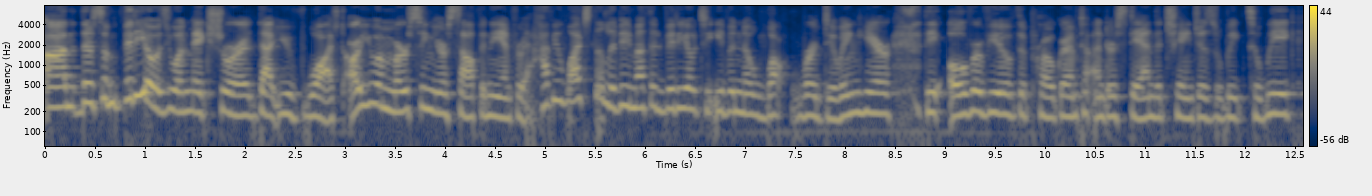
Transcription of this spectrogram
Um, there's some videos you want to make sure that you've watched. Are you immersing yourself in the information? Have you watched the Livy Method video to even know what we're doing here, the overview of the program to understand the changes week to week?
